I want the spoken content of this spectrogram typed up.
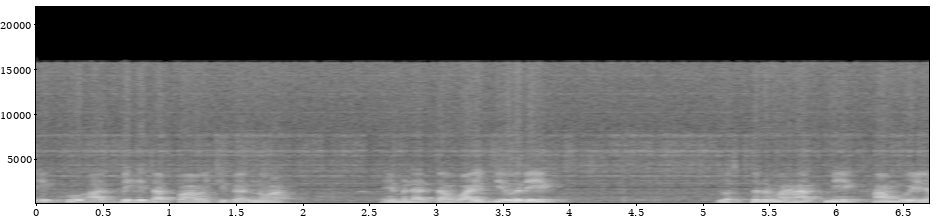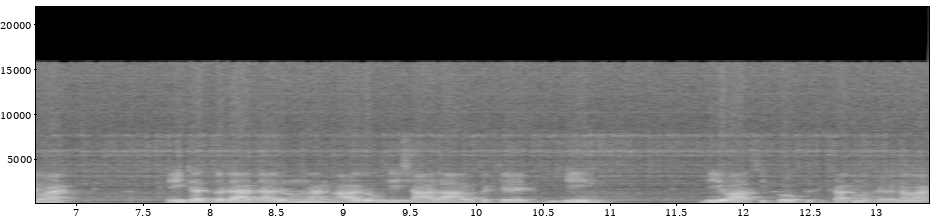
එක්ක අත් බෙහෙතක් පාවිච්චි කරනවා එහෙම නැත්නම් වෛද්‍යවරයෙක් දොස්තර මහත්මයෙක් හම්බ වෙනවා. ඊටත් වඩා දරුණු නම් ආරෝග්‍ය ශාලාවකට ගිහින් නේවාසිකව ප්‍රතිකර්ම කරනවා.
